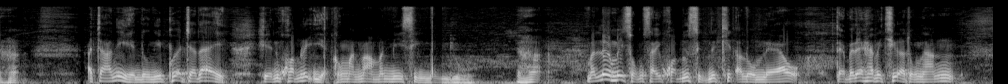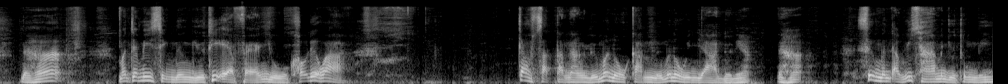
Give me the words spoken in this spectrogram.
นะฮะอาจารย์นี่เห็นตรงนี้เพื่อจะได้เห็นความละเอียดของมันว่ามันมีสิ่งหนึ่งอยู่นะฮะมันเริ่มไม่สงสัยความรู้สึกนึกคิดอารมณ์แล้ว แต่ไม่ได้ให้ไปเชื่อตรงนั้นนะฮะมันจะมีสิ่งหนึ่งอยู่ที่แอบแฝงอยู่เขาเรียกว่า เจ้าสัตตนังหรือมโนกรรมหรือมโนวิญญาณตัวเนี้ยนะฮะซึ่งมันอวิชามันอยู่ตรงนี้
